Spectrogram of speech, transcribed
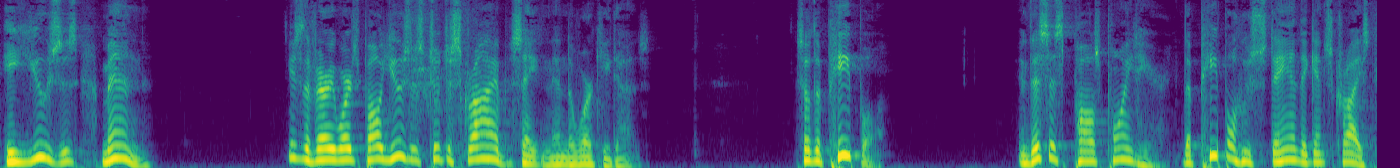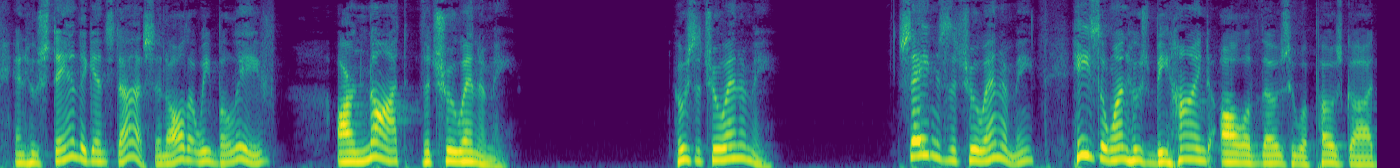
He uses men. These are the very words Paul uses to describe Satan and the work he does. So the people, and this is Paul's point here the people who stand against Christ and who stand against us and all that we believe are not the true enemy. Who's the true enemy? Satan's the true enemy. He's the one who's behind all of those who oppose God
